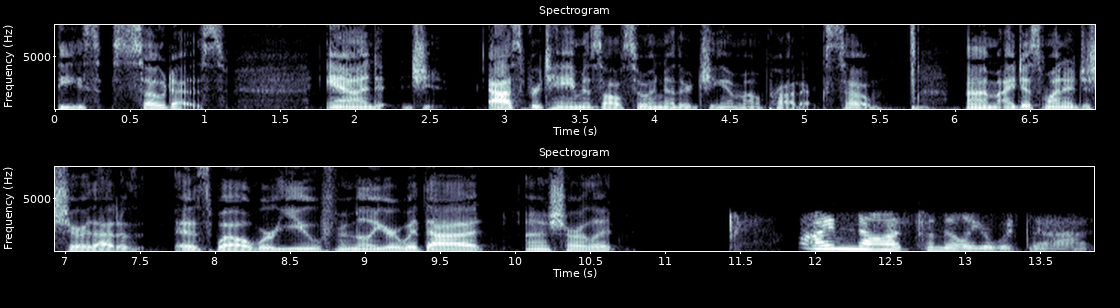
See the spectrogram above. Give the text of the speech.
these sodas and G- aspartame is also another gmo product. So um, i just wanted to share that as, as well. Were you familiar with that uh, charlotte? I'm not familiar with that.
